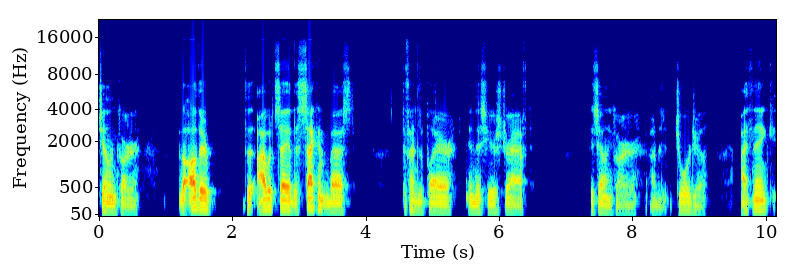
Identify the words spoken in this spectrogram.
Jalen Carter. The other, the, I would say the second best defensive player in this year's draft is Jalen Carter out of Georgia. I think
